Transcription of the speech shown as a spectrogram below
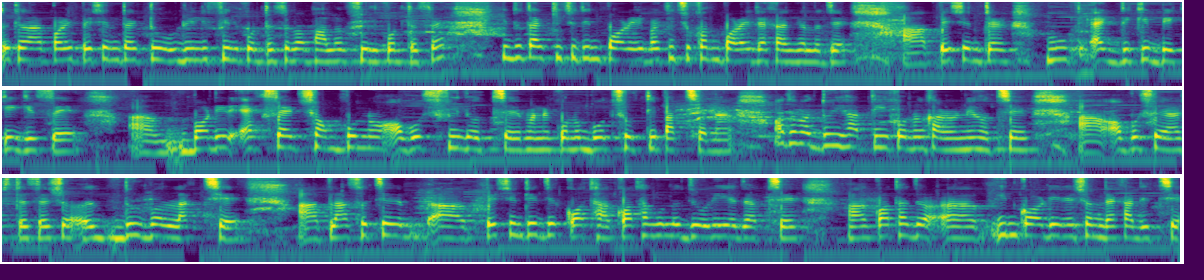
তারপরে পেশেন্টটা একটু রিলিফ ফিল করতেছে বা ভালো ফিল করতেছে। কিন্তু তার কিছুদিন পরে বা কিছুক্ষণ পরেই দেখা গেল যে পেশেন্টের মুখ একদিকে বেঁকে গেছে বডির এক সাইড সম্পূর্ণ অবশ ফিল হচ্ছে মানে কোনো বোধ শক্তি পাচ্ছে না। অথবা দুই হাতই কোনো কারণে হচ্ছে অবশ্যই আসতেছে দুর্বল লাগছে। প্লাস হচ্ছে পেশেন্টের যে কথা, কথাগুলো জড়িয়ে যাচ্ছে কথা ইনকোঅর্ডিনেশন দেখা দিচ্ছে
